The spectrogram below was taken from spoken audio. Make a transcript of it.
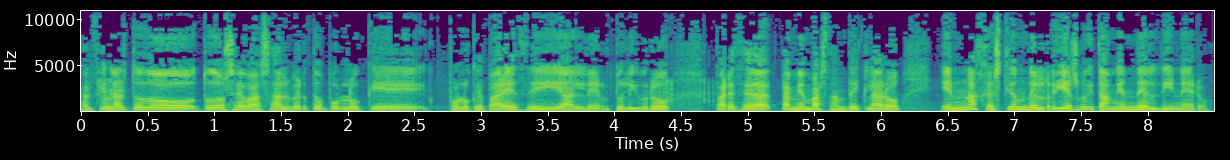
Al final todo, todo se basa, Alberto, por lo que por lo que parece y al leer tu libro parece también bastante claro en una gestión del riesgo y también del dinero.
